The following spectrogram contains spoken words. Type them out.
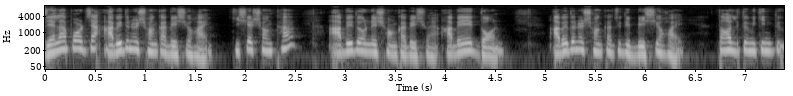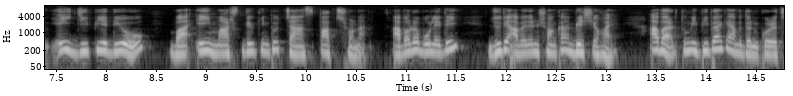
জেলা পর্যায়ে আবেদনের সংখ্যা বেশি হয়, কিসের সংখ্যা? আবেদনের সংখ্যা বেশি হয়। আবেদন। আবেদনের সংখ্যা যদি বেশি হয়, তাহলে তুমি কিন্তু এই জিপিএ দিয়েও বা এই মার্কস দিয়েও কিন্তু চান্স পাচ্ছ না। আবারও বলে দিই, যদি আবেদন সংখ্যা বেশি হয়, আবার তুমি বিভাগে আবেদন করেছ,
